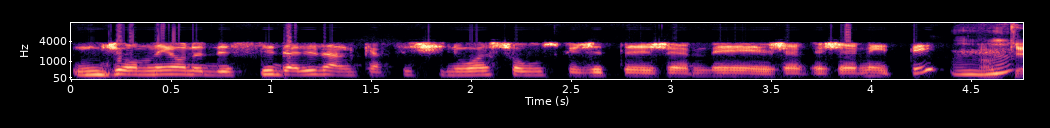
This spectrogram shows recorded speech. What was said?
une journée, on a décidé d'aller dans le quartier chinois, chose que j'étais jamais, j'avais jamais été. OK.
